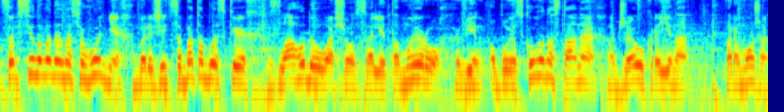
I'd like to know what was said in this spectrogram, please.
Це всі новини на сьогодні. Бережіть себе та близьких, злагоди у вашій оселі та миру. Він обов'язково настане, адже Україна переможе.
